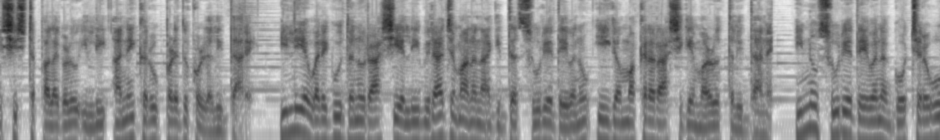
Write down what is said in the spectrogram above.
ವಿಶಿಷ್ಟ ಫಲಗಳು ಇಲ್ಲಿ ಅನೇಕರು ಪಡೆದುಕೊಳ್ಳಲಿದ್ದಾರೆ. ಇಲ್ಲಿಯವರೆಗೂ ಧನು ರಾಶಿಯಲ್ಲಿ ವಿರಾಜಮಾನನಾಗಿದ್ದ ಸೂರ್ಯದೇವನು ಈಗ ಮಕರ ರಾಶಿಗೆ ಮರಳುತ್ತಲಿದ್ದಾನೆ. ಇನ್ನು ಸೂರ್ಯದೇವನ ಗೋಚರವು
